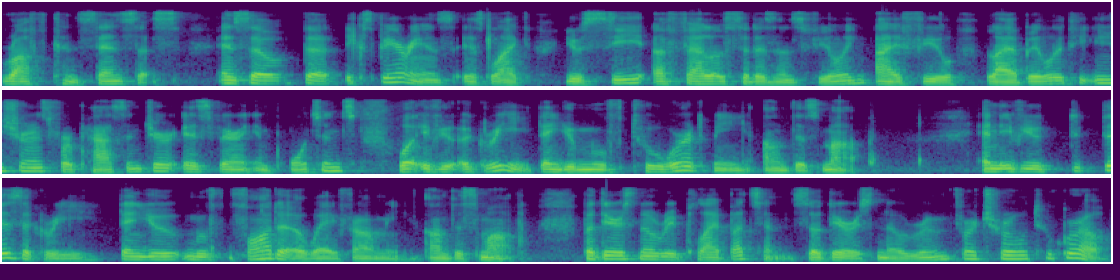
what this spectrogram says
rough consensus. And so the experience is like you see a fellow citizen's feeling. I feel liability insurance for passenger is very important. Well, if you agree, then you move toward me on this map. And if you disagree, then you move farther away from me on this map. But there is no reply button, so there is no room for troll to grow.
